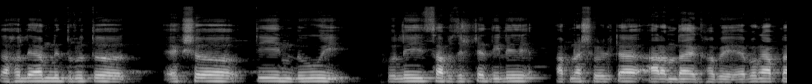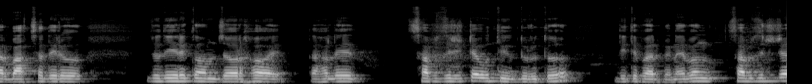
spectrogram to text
তাহলে আপনি দ্রুত একশো তিন দুই হলেই সাবসিডিটা দিলে আপনার শরীরটা আরামদায়ক হবে এবং আপনার বাচ্চাদেরও যদি এরকম জ্বর হয়, তাহলে সাবসিডিটা অতি দ্রুত দিতে পারবেন এবং সাবসিডিটা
